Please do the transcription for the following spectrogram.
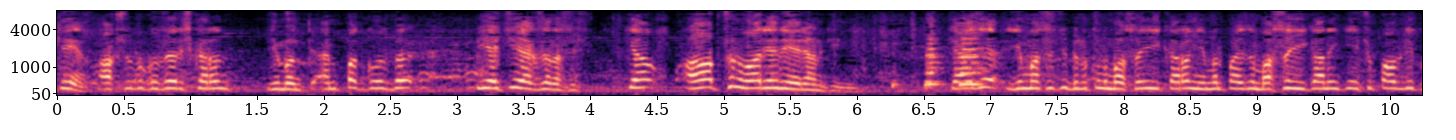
کینٛہہ اکھ چھُس بہٕ گُزٲرِش کران یِمن تہِ امہِ پتہٕ بہٕ پی ایچ ای ایگزنس نِش کیا آب چھُنہٕ واریاہ نیران کِہیٖنۍ کیازِ یِم ہسا بالکل مسٲیی کران یِمن پزِ نہٕ مسٲیی کرٕنۍ پبلک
